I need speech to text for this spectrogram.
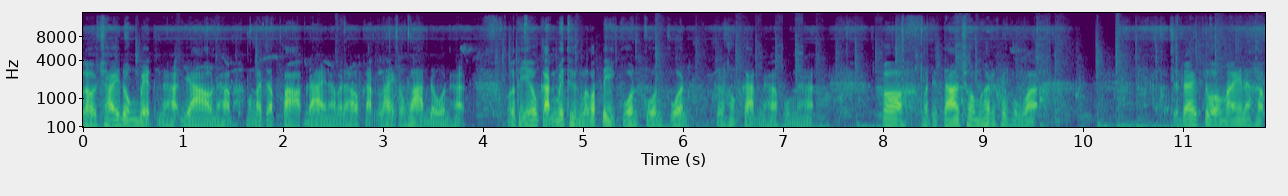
เราใช้ดงเบ็ดนะฮะยาวนะครับ มันก็จะปราบได้นะครับเวลาเขากัดไล่เขาพลาดโดนฮะ บางทีเขากัดไม่ถึงแล้วก็ตีกวนกวนกวนจนเขากัดนะครับผมนะฮะก็มาติดตามชมครับผมว่า จะได้ตัวไหมนะครับ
